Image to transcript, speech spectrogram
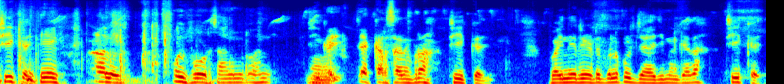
ਠੀਕ ਹੈ ਜੀ। ਆ ਲੋ ਜੀ ਕੋਈ ਫੋਟ ਸੰਗ ਨਹੀਂ ਨਹੀਂ। ਠੀਕ ਹੈ ਜੀ ਚੈੱਕ ਕਰ ਸਕਦੇ ਭਰਾ। ਠੀਕ ਹੈ ਜੀ। ਬਾਈ ਨੇ ਰੇਟ ਬਿਲਕੁਲ ਜਾਇਜ਼ ਹੀ ਮੰਗਿਆ ਦਾ। ਠੀਕ ਹੈ ਜੀ।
